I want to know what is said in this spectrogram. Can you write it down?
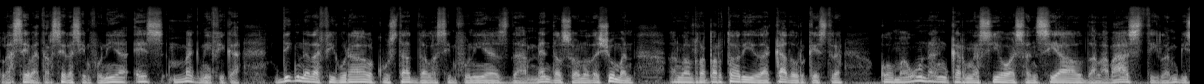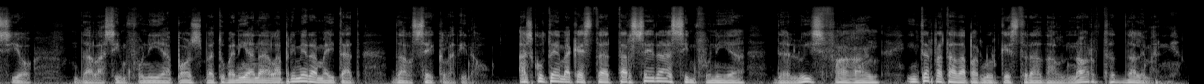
La seva tercera sinfonia és magnífica, digna de figurar al costat de les sinfonies de Mendelssohn o de Schumann en el repertori de cada orquestra com a una encarnació essencial de l'abast i l'ambició de la sinfonia post-beethoveniana a la primera meitat del segle XIX. Escoltem aquesta tercera sinfonia de Louis Farran, interpretada per l'orquestra del nord d'Alemanya.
